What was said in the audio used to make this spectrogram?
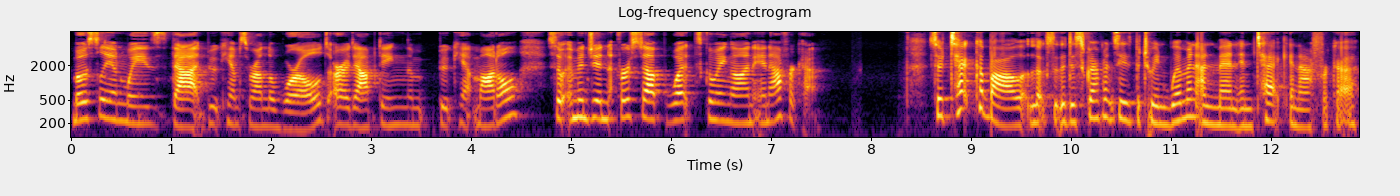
mostly in ways that boot camps around the world are adapting the boot camp model. So, Imogen, first up, what's going on in Africa? So, Tech Cabal looks at the discrepancies between women and men in tech in Africa,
